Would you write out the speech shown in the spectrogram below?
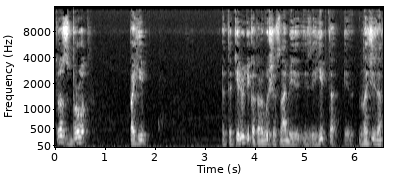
то сброд погиб это те люди, которые вышли с нами из Египта, значительно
